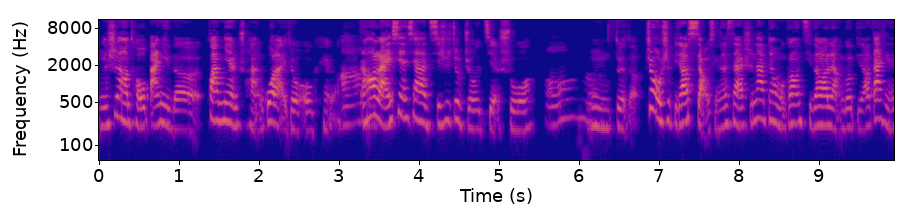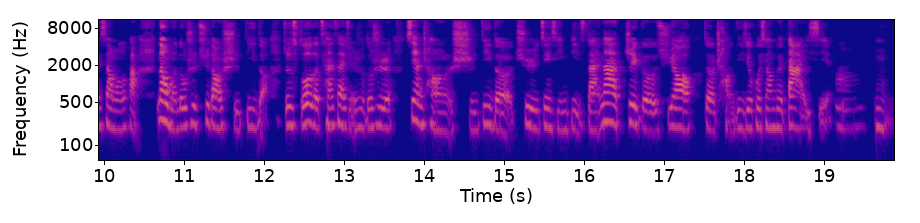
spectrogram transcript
嗯摄像头把你的画面传过来就 OK 了。啊然后来线下其实就只有解说，哦，嗯，对的，这种是比较小型的赛事。那像我刚刚提到了两个比较大型的项目的话，那我们都是去到实地的，就是所有的参赛选手都是现场实地的去进行比赛。那这个需要的场地就会相对大一些。嗯嗯，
